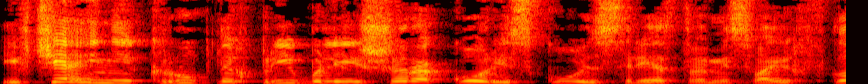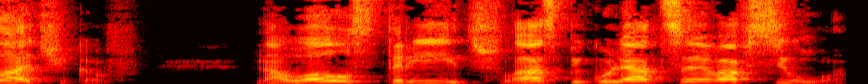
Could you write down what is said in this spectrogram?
и в чаянии крупных прибылей широко рискуя средствами своих вкладчиков. На Уолл-стрит шла спекуляция вовсю,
